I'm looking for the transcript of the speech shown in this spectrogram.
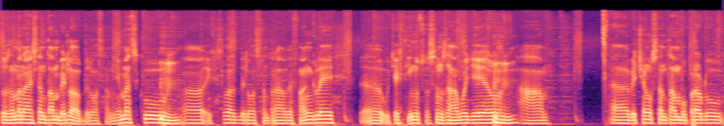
To znamená, že jsem tam bydlel. Bydlel jsem v Německu, Mhm. mm. uh, x let, bydlel jsem právě v Anglii, uh, u těch týmů, co jsem závodil Mhm. a uh, většinou jsem tam opravdu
